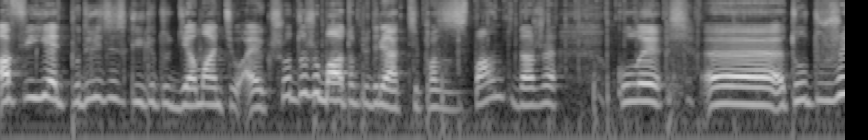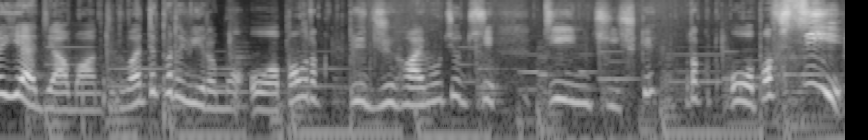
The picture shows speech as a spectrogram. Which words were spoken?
Офігеть, подивіться, скільки тут діамантів. А якщо дуже багато підряд, типа заспавнити, навіть коли е, тут вже є діаманти. Давайте перевіримо. Опа, отак піджигаємо ці всі тінчишки. Отак от, опа, всі!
